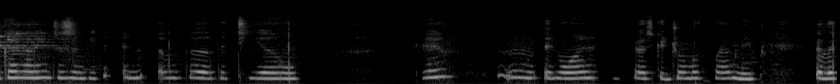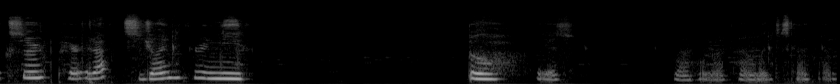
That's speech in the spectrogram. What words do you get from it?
guys, I think this will be the end of the video. Okay, mm, if you want, you guys could join my clan named Elixir Paradox. Join if you need. Oh, yes. Hold on, hold on. I don't like of clan.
